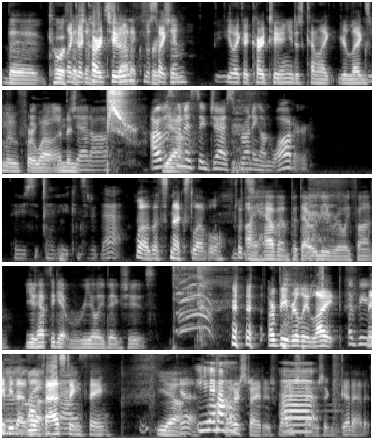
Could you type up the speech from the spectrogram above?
the like coefficient a cartoon, of static friction. like you like a cartoon. You just kind of like your legs move for a while, you and then jet off. I was Yeah. gonna suggest running on water. Have you have you considered that? well, that's next level. That's, I haven't, but that would be really fun. You'd have to get really big shoes. or be really light. Be Maybe really that whole fasting fast. thing. Yeah. Yeah. Yeah. Water striders. Water Uh, striders are good at it.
